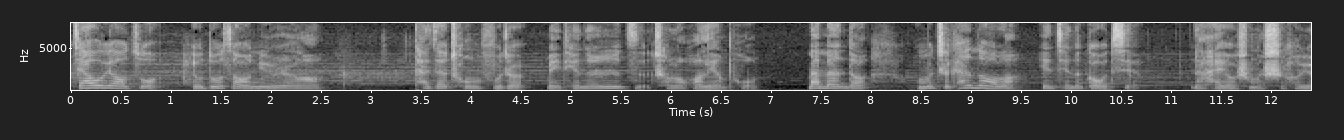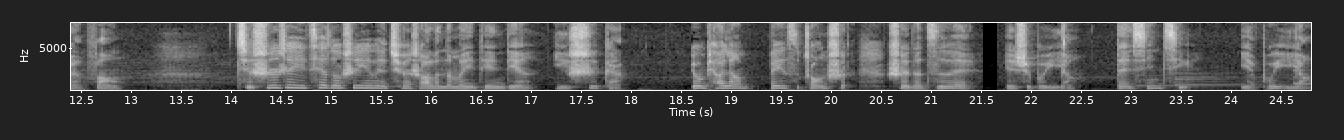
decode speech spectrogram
家务要做，有多少女人啊？她在重复着每天的日子，成了黄脸婆。慢慢的，我们只看到了眼前的苟且，那还有什么诗和远方？其实这一切都是因为缺少了那么一点点仪式感。用漂亮杯子装水，水的滋味也许不一样，但心情也不一样。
